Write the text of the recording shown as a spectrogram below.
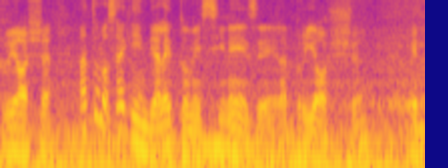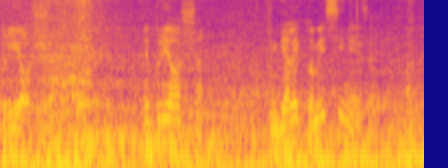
Brioche. Ma tu lo sai che in dialetto messinese la brioche è brioche. È brioche. In dialetto messinese.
